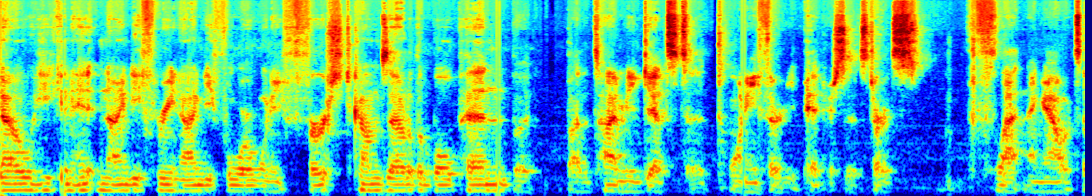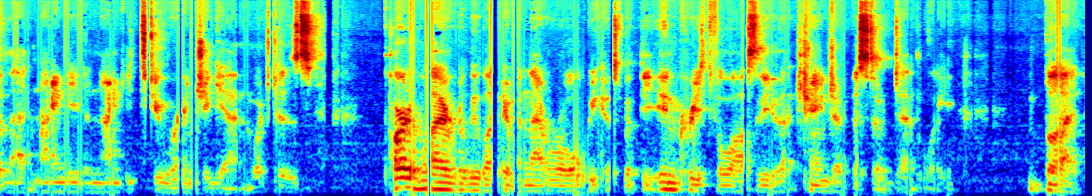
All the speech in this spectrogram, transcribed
know he can hit 93 94 when he first comes out of the bullpen but by the time he gets to 20 30 pitches it starts flattening out to that 90 to 92 range again, which is part of why I really like him in that role because with the increased velocity, that changeup is so deadly. But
